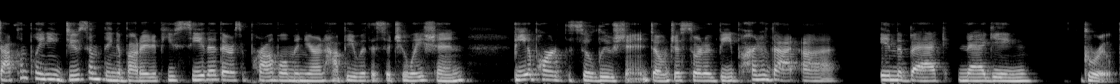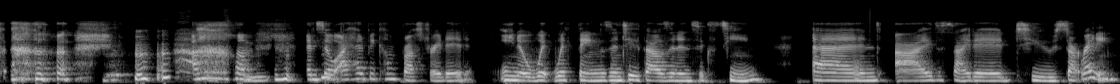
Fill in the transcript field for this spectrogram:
Stop complaining, do something about it. If you see that there's a problem and you're unhappy with a situation, be a part of the solution. Don't just sort of be part of that uh, in the back nagging group. um, and so I had become frustrated, you know, with, with things in 2016 and I decided to start writing.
